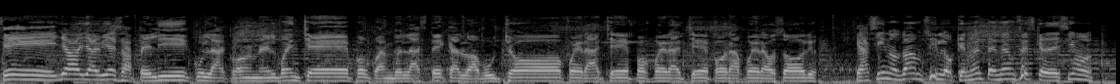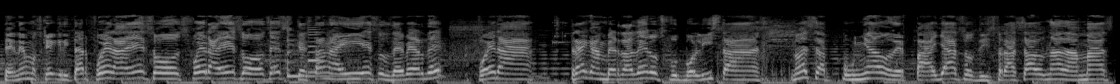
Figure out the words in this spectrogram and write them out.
Sí, yo ya vi esa película con el buen Chepo cuando el Azteca lo abuchó, fuera Chepo, fuera Chepo, ahora fuera Osorio. Y así nos vamos y lo que no entendemos es que decimos, tenemos que gritar fuera esos, fuera esos, esos que están ahí, esos de verde, fuera. Traigan verdaderos futbolistas, no ese puñado de payasos disfrazados nada más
